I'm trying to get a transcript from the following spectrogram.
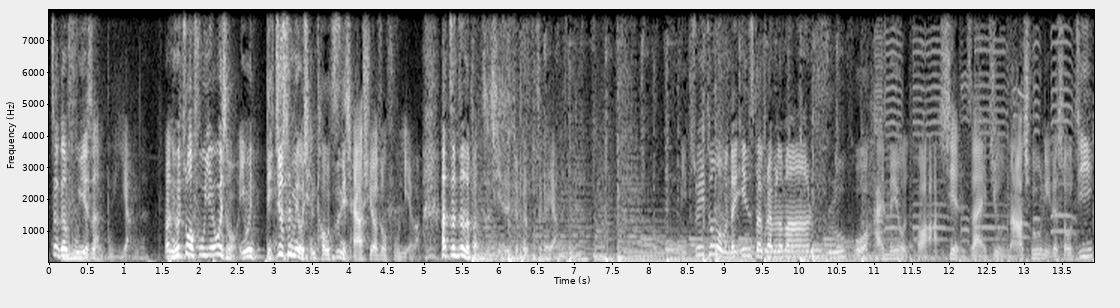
这跟副业是很不一样的。然后你会做副业，为什么？因为你就是没有钱投资，你才要需要做副业嘛。那真正的本质其实就是这个样子。你追踪我们的 Instagram 了吗？如果还没有的话，现在就拿出你的手机，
